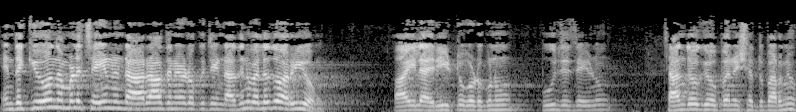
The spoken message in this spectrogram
എന്തൊക്കെയോ നമ്മൾ ചെയ്യുന്നുണ്ട് ആരാധനകളൊക്കെ ചെയ്യുന്നുണ്ട്. അതിന് വല്ലതും അറിയോ? വായിൽ അരിയിട്ട് കൊടുക്കണു പൂജ ചെയ്യണു ചാന്തോഗ്യ ഉപനിഷത്ത് പറഞ്ഞു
